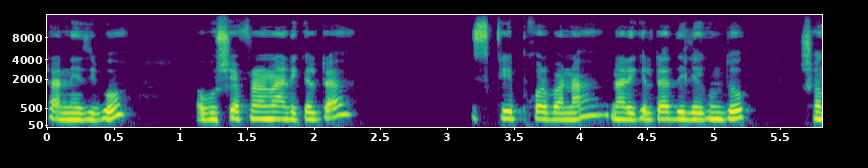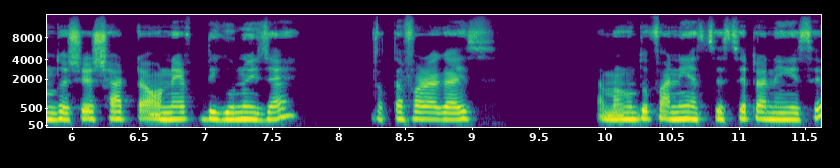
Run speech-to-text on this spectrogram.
টানে দিব। অবশ্যই আপনারা নারিকেলটা স্কিপ করবা না। নারিকেলটা দিলে কিন্তু সন্দেশের স্বাদটা অনেক দ্বিগুণ হয়ে যায়। দেখতে পারা গাইস আমার কিন্তু পানি আস্তে আস্তে টানে গেছে।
